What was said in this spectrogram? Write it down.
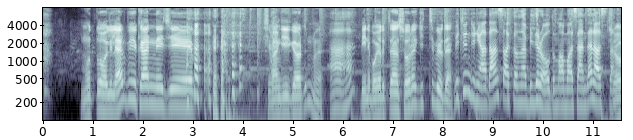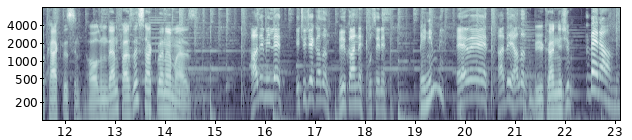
Mutlu holiler büyük anneciğim. Şivangi'yi gördün mü? Aha, Beni boyadıktan sonra gitti birden. bütün dünyadan saklanabilir oldum ama senden asla. Çok haklısın. Oğlundan fazla saklanamaz. Hadi millet içecek alın. Büyük anne bu senin. Benim mi? Evet hadi alın. Büyük anneciğim Ben almayayım.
